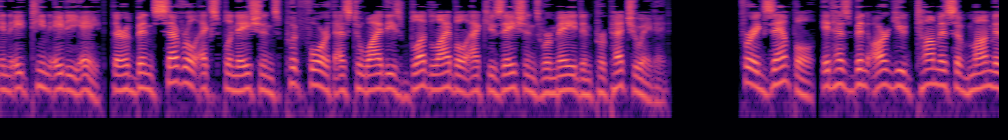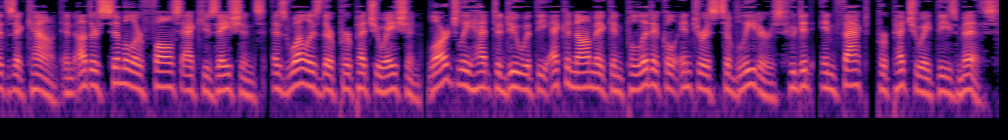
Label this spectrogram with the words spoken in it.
in 1888. There have been several explanations put forth as to why these blood libel accusations were made and perpetuated. For example, it has been argued Thomas of Monmouth's account and other similar false accusations, as well as their perpetuation, largely had to do with the economic and political interests of leaders who did, in fact, perpetuate these myths.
